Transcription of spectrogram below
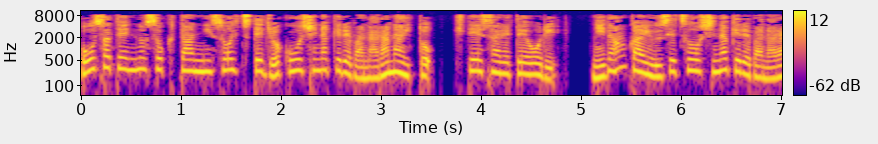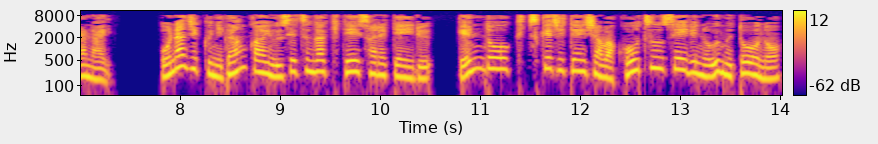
交差点の側端に沿いつて徐行しなければならないと規定されており、二段階右折をしなければならない。同じく二段階右折が規定されている、原動機付自転車は交通整理の有無等の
